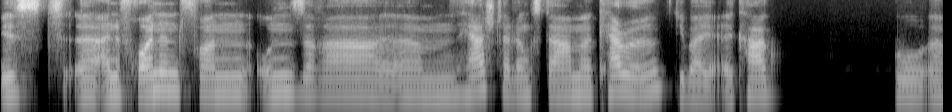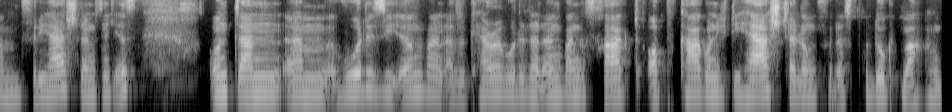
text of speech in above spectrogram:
ist äh, eine Freundin von unserer ähm, Herstellungsdame Carol, die bei Cargo ähm, für die Herstellung nicht ist. Und dann ähm, wurde sie irgendwann, also Carol wurde dann irgendwann gefragt, ob Cargo nicht die Herstellung für das Produkt machen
